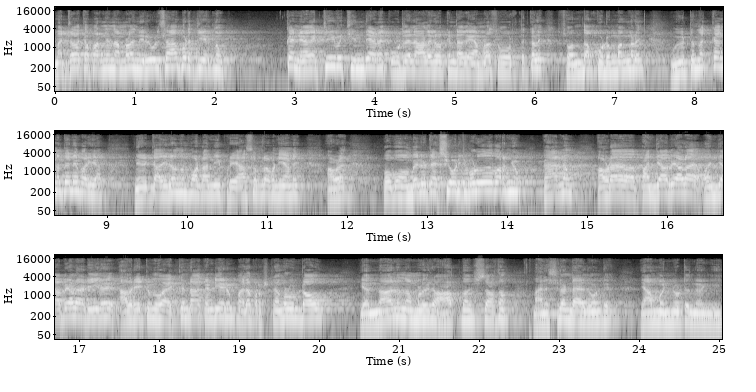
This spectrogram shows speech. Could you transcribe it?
മറ്റതൊക്കെ പറഞ്ഞ് നമ്മളെ നിരുത്സാഹപ്പെടുത്തിയിരുന്നു. ഒക്കെ നെഗറ്റീവ് ചിന്തയാണ് കൂടുതൽ ആളുകൾക്ക് ഉണ്ടാകുക. നമ്മളെ സുഹൃത്തുക്കൾ സ്വന്തം കുടുംബങ്ങൾ വീട്ടിൽ നിന്നൊക്കെ അങ്ങനെ തന്നെ പറയാം. നിനക്ക് അതിനൊന്നും പോണ്ട നീ പ്രയാസമുള്ള പണിയാണ്. അവിടെ ഇപ്പോൾ ബോംബെയിൽ ടാക്സി ഓടിച്ചപ്പോൾ പറഞ്ഞു. കാരണം അവിടെ പഞ്ചാബികളെ പഞ്ചാബികളെ അടിയിൽ അവരേറ്റൊന്ന് വഴക്കുണ്ടാക്കേണ്ടി വരും. പല പ്രശ്നങ്ങളും ഉണ്ടാവും. എന്നാലും നമ്മളൊരു ആത്മവിശ്വാസം മനസ്സിലുണ്ടായതുകൊണ്ട് ഞാൻ മുന്നോട്ട് നീങ്ങി.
